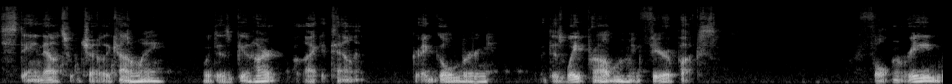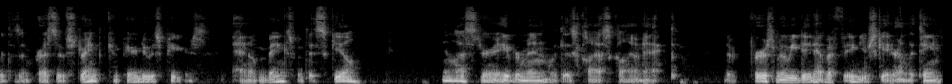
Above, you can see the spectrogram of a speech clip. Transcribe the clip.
Standouts were Charlie Conway, with his good heart but lack of talent, Greg Goldberg, with his weight problem and fear of pucks, Fulton Reed, with his impressive strength compared to his peers, Adam Banks, with his skill, and Lester Averman, with his class clown act. The first movie did have a figure skater on the team,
